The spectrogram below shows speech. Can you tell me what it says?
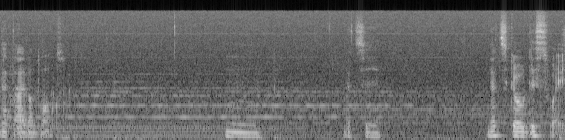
That I don't want. Hmm. Let's see. Let's go this way.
